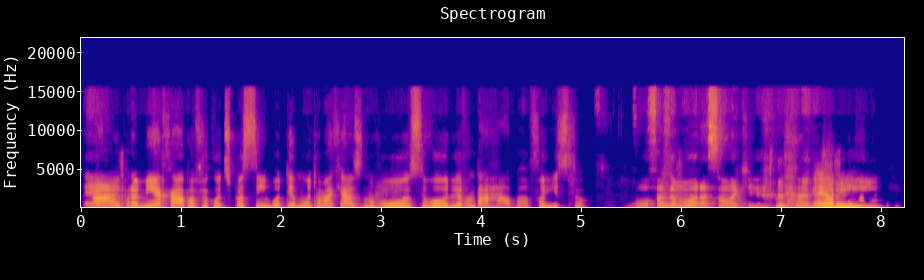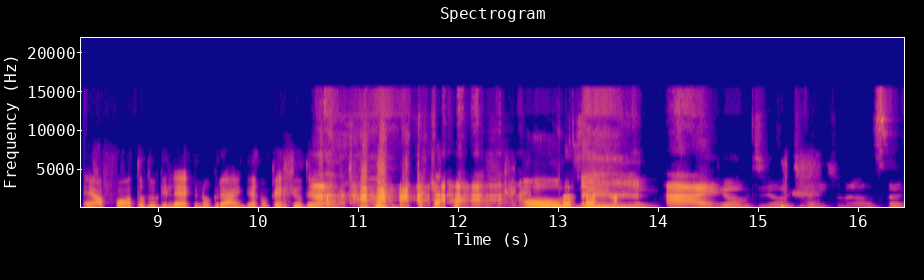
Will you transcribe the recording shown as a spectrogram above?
É, Ah, pra mim a capa ficou tipo assim: botei muita maquiagem no rosto vou levantar a raba. Foi isso. Vou fazer uma oração aqui. É. Orei. É a foto do Guilherme no Grindr, no perfil dele. Ouse. Ai, onde, onde beijo, nossa.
